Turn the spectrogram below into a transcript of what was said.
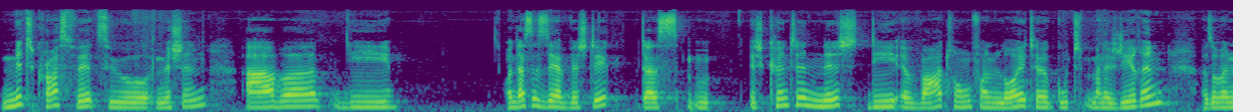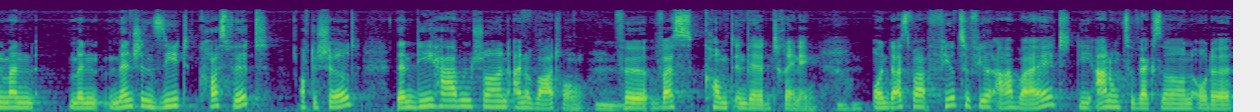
mit CrossFit zu mischen. Aber die, und das ist sehr wichtig, dass ich könnte nicht die Erwartung von Leuten gut managieren. Also wenn man, wenn Menschen sieht CrossFit auf dem Schild, denn die haben schon eine Erwartung mhm. für was kommt in der Training. Mhm. Und das war viel zu viel Arbeit, die Ahnung zu wechseln oder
